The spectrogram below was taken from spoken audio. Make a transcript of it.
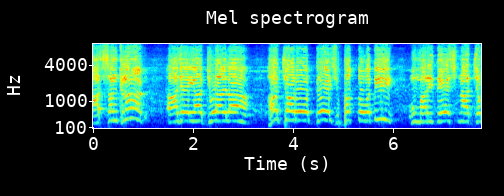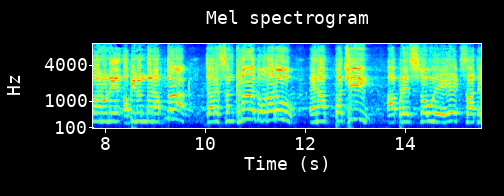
આ શંખનાદ આજે અહીંયા જોડાયેલા હજારો દેશભક્તો વતી હું મારી દેશના જવાનોને અભિનંદન આપતા જ્યારે શંખનાદ વગાડું, એના પછી આપણે સૌએ એક સાથે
